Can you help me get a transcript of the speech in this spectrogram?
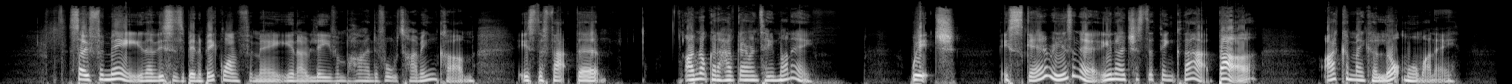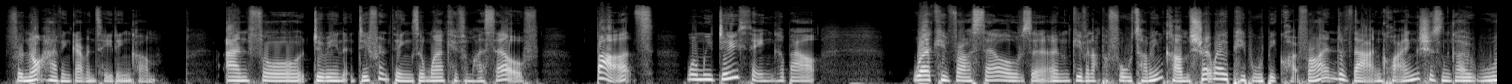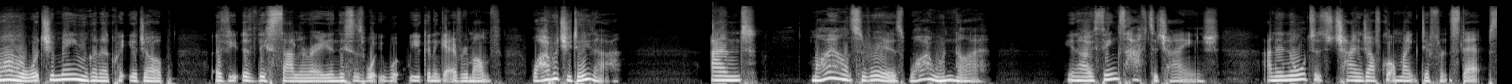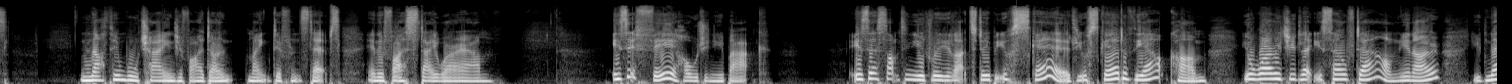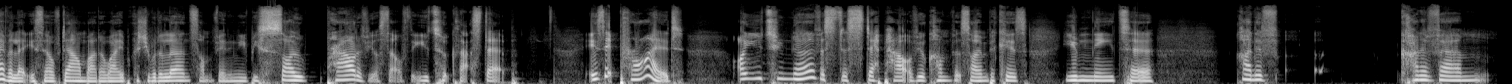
So for me, you know, this has been a big one for me, you know, leaving behind a full time income is the fact that I'm not going to have guaranteed money, which is scary, isn't it? You know, just to think that. But I can make a lot more money for not having guaranteed income and for doing different things and working for myself but when we do think about working for ourselves and giving up a full time income, straight away people would be quite frightened of that and quite anxious and go, Whoa, what do you mean you're going to quit your job of, of this salary and this is what, you, what you're going to get every month? Why would you do that? And my answer is, Why wouldn't I? You know, things have to change. And in order to change, I've got to make different steps. Nothing will change if I don't make different steps and if I stay where I am. Is it fear holding you back? Is there something you'd really like to do, but you're scared? You're scared of the outcome. You're worried you'd let yourself down, you know? You'd never let yourself down, by the way, because you would have learned something and you'd be so proud of yourself that you took that step. Is it pride? Are you too nervous to step out of your comfort zone because you need to kind of, kind of, um,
